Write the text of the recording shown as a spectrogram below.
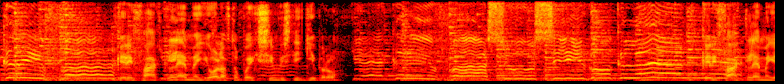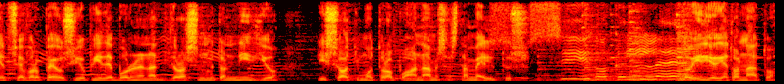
κρυφά Κρυφά κλαίμε για όλο αυτό που έχει συμβεί στην Κύπρο. Και κρυφά σου σιγοκλαίνε Κρυφά κλαίμε για τους Ευρωπαίους οι οποίοι δεν μπορούν να αντιδράσουν με τον ίδιο ισότιμο τρόπο ανάμεσα στα μέλη τους. Σιγοκλαίνε Το ίδιο για το ΝΑΤΟ.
